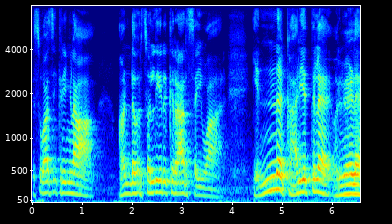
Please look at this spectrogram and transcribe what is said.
விசுவாசிக்கிறீங்களா? ஆண்டவர் சொல்லி இருக்கிறார் செய்வார். என்ன காரியத்தில் ஒருவேளை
